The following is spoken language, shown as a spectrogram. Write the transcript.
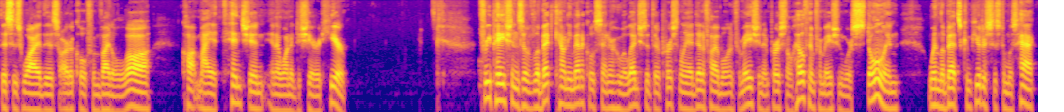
this is why this article from Vital Law caught my attention and I wanted to share it here. Three patients of Labette County Medical Center who alleged that their personally identifiable information and personal health information were stolen when Labette's computer system was hacked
